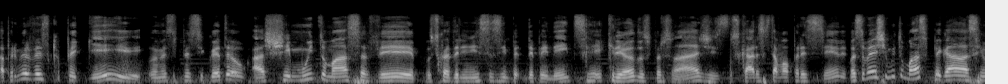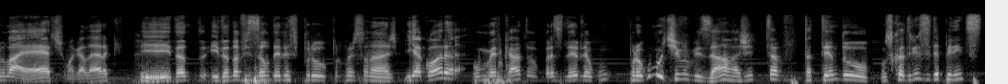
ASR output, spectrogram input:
A primeira vez que eu peguei o MSP50, eu achei muito massa ver os quadrinistas independentes recriando os personagens, os caras que estavam aparecendo. Mas também achei muito massa pegar, assim, o Laerte, uma galera que, e, dando, e dando a visão deles pro, pro personagem. E agora, o mercado brasileiro, algum, por algum motivo bizarro, a gente tá, tá tendo uns quadrinhos independentes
